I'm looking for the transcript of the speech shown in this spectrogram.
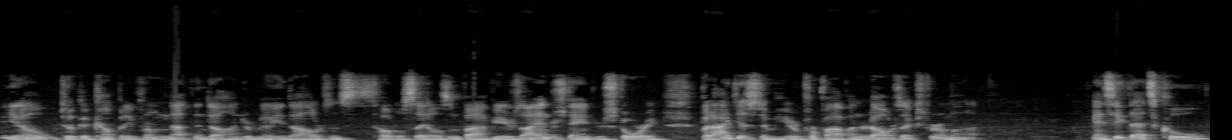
You know, took a company from nothing to $100 million in total sales in five years. I understand your story, but I just am here for $500 extra a month. And see, that's cool.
